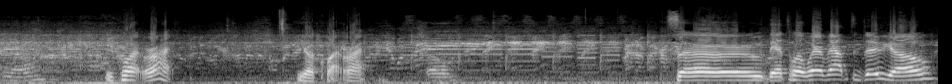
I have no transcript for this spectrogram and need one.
You know? You're quite right. You're quite right. So So that's what we're about to do, y'all.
